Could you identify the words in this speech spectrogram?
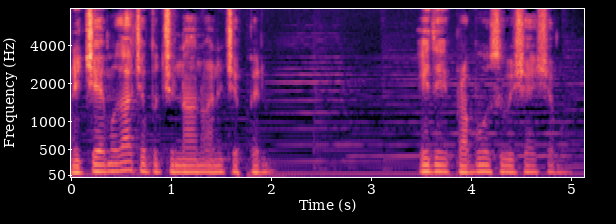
నిశ్చయముగా చెప్పుచున్నాను అని చెప్పాను. ఇది ప్రభువు సువిశేషము.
